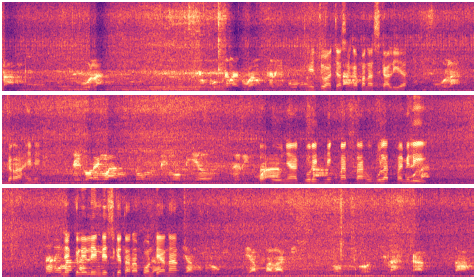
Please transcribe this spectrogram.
tahu bulan. Cukup dengan uang seribu Ini cuaca sangat panas sekali ya. bulan. Gerah ini. Digoreng langsung di mobil seribuan. Tahunya gurih nikmat tahu bulat family. Terima Ini keliling di sekitaran Pontianak. Yang belum siapa lagi? Monggo silahkan tahu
